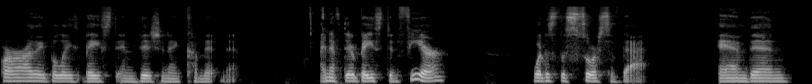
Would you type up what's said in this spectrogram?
or are they based in vision and commitment? And if they're based in fear, what is the source of that? And then,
